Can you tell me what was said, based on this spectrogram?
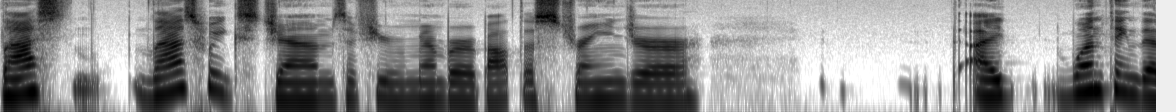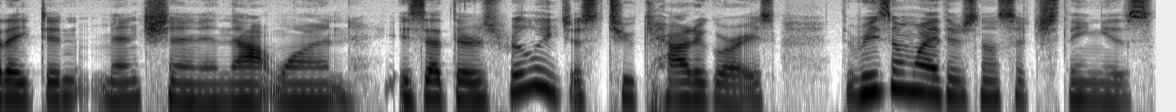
last last week's gems, if you remember about the stranger, I one thing that I didn't mention in that one is that there's really just two categories. The reason why there's no such thing as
